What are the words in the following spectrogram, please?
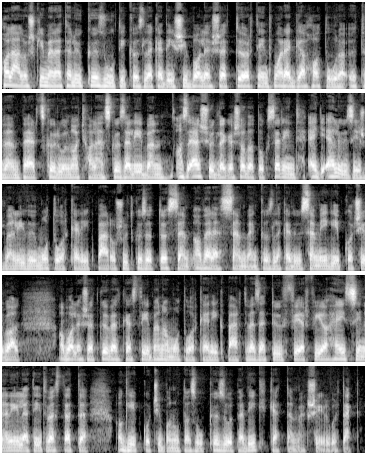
Halálos kimenetelű közúti közlekedési baleset történt ma reggel 6 óra 50 perc körül Nagyhalász közelében. Az elsődleges adatok szerint egy előzésben lévő motorkerékpáros ütközött össze a vele szemben közlekedő személygépkocsival. A baleset következtében a motorkerékpárt vezető férfi a helyszínen életét vesztette, a gépkocsiban utazók közül pedig ketten megsérültek.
